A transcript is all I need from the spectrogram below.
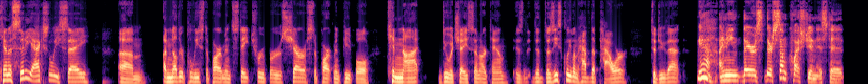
can a city actually say um, another police department, state troopers, sheriff's department people cannot do a chase in our town? Is does East Cleveland have the power to do that? Yeah, I mean, there's there's some question as to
